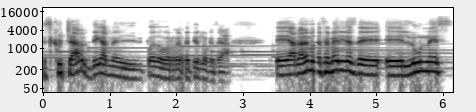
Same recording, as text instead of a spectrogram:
escuchar, díganme y puedo repetir lo que sea. Eh, hablaremos de efemérides de eh, lunes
